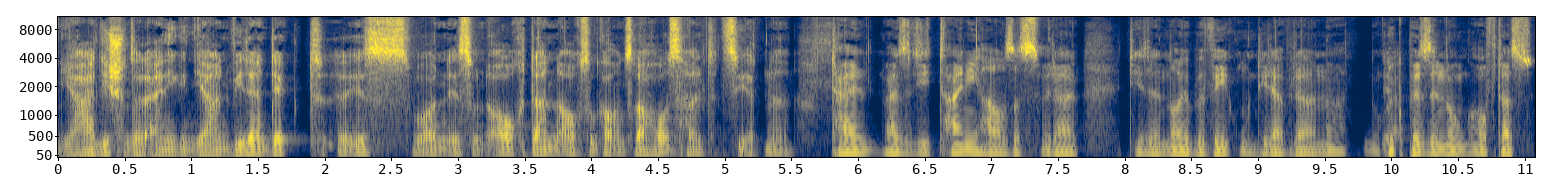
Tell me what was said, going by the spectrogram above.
ja, die schon seit einigen Jahren wiederentdeckt äh, ist worden ist und auch dann auch sogar unsere Haushalte ziert. Ne? Teilweise die Tiny Houses wieder, diese neue Bewegung, die da wieder, ne, Rückbesinnung ja. auf das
